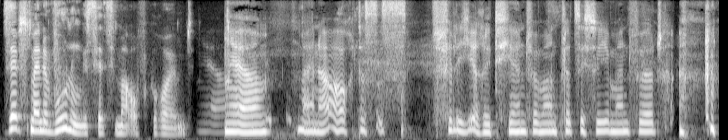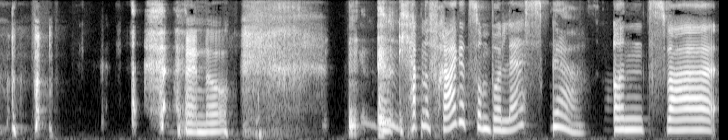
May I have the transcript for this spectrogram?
selbst meine Wohnung ist jetzt immer aufgeräumt. Ja, ja meine auch. Das ist völlig irritierend, wenn man plötzlich so jemand wird. I know. Ich habe eine Frage zum Burlesque. Ja. Und zwar,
